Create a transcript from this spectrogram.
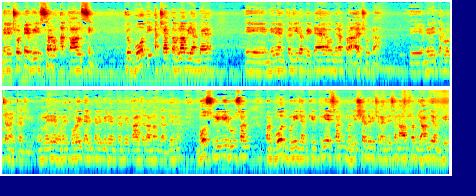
ਮੇਰੇ ਛੋਟੇ ਵੀਰ ਸਰਵ ਅਕਾਲ ਸਿੰਘ, ਜੋ ਬਹੁਤ ਹੀ ਅੱਛਾ ਤਬਲਾ ਵਜਾਉਂਦਾ ਹੈ। ਤੇ ਮੇਰੇ ਅੰਕਲ ਜੀ ਦਾ ਬੇਟਾ ਹੈ, ਉਹ ਮੇਰਾ ਭਰਾ ਹੈ ਛੋਟਾ। ਤੇ ਮੇਰੇ ਤਰਲੋਚਨ ਅੰਕਲ ਜੀ। ਉਹ ਮੇਰੇ ਹੁਣੇ ਥੋੜੇ ਹੀ ਟਾਈਮ ਪਹਿਲੇ ਮੇਰੇ ਅੰਕਲ ਜੀ ਅਕਾਲ ਚਲਾਣਾ ਕਰਦੇ ਨੇ। ਬਹੁਤ ਸੁਰੀਲੀ ਰੂਹ ਸਨ ਔਰ ਬਹੁਤ ਗੁਣੀ ਜਨ ਕੀਰਤਨੀਏ ਸਨ। ਮਲੇਸ਼ੀਆ ਦੇ ਵਿੱਚ ਰਹਿੰਦੇ ਸਨ। ਆਪ ਸਭ ਜਾਣਦੇ ਹੋਣਗੇ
